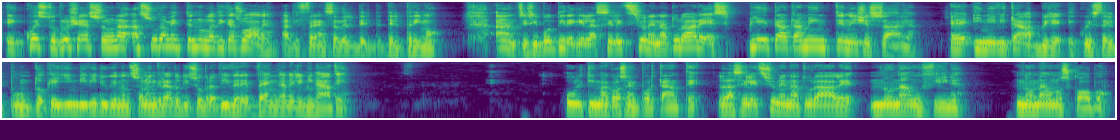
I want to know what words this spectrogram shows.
E questo processo non ha assolutamente nulla di casuale, a differenza del, del, del primo. Anzi, si può dire che la selezione naturale è spietatamente necessaria. È inevitabile, e questo è il punto, che gli individui che non sono in grado di sopravvivere vengano eliminati. Ultima cosa importante, la selezione naturale non ha un fine, non ha uno scopo.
